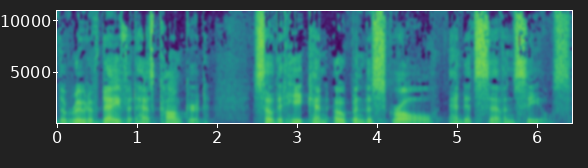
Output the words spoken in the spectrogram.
the root of David, has conquered so that he can open the scroll and its seven seals.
